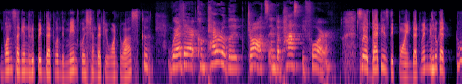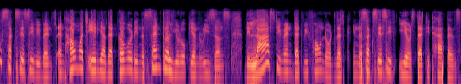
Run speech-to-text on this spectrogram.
once again repeat that one, the main question that you want to ask? Were there comparable droughts in the past before? So that is the point that when we look at two successive events and how much area that covered in the central European regions, the last event that we found out that in the successive years that it happens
